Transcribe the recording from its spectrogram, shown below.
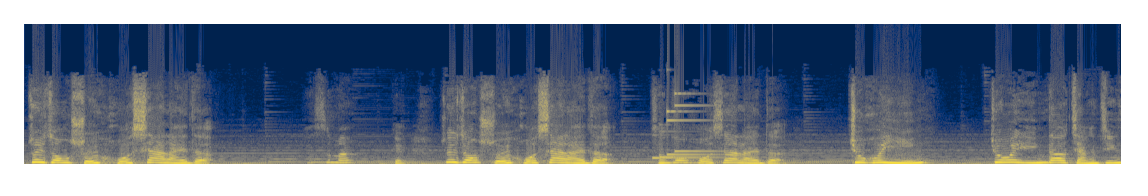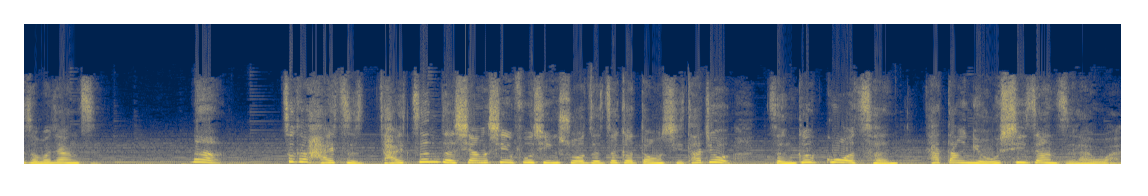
最终谁活下来的，是吗？对，最终谁活下来的，成功活下来的，就会赢，就会赢到奖金，什么这样子？那。这个孩子还真的相信父亲说的这个东西，他就整个过程他当游戏这样子来玩。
